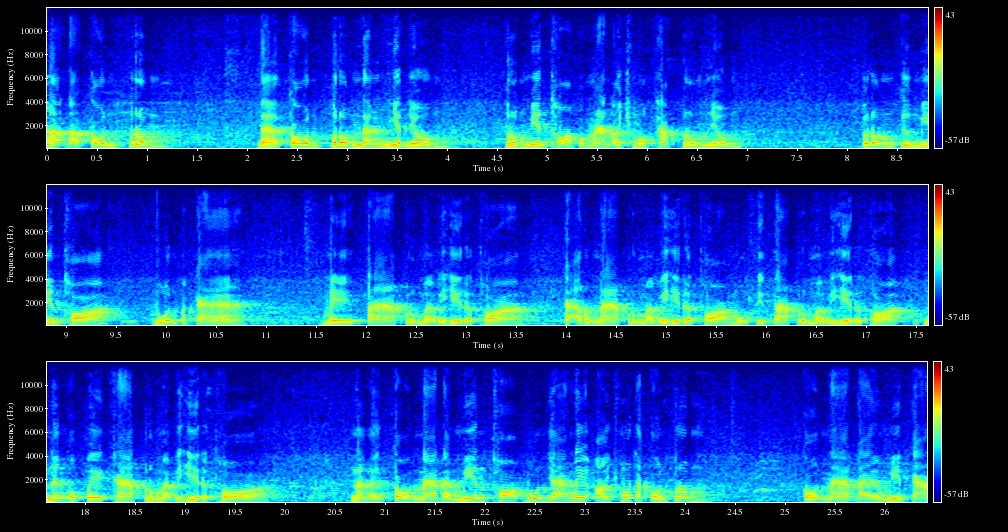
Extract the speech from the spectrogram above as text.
ហើយដល់កូនព្រំណាកូនព្រំហ្នឹងញាតញោមព្រំមានធម៌ប្រមាណឲ្យឈ្មោះថាព្រំញោមព្រំគឺមានធម៌4ប្រការមេត្តាព្រមវិហេរធម៌ករុណាព្រមវិហេរធម៌មុទិតាព្រមវិហេរធម៌និងឧបេក្ខាព្រមវិហេរធម៌ នឹងឲ្យកូនណាដែលមានធម៌4យ៉ាងនេះឲ្យឈ្មោះថាកូនព្រំកូនណាដែលមានការ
